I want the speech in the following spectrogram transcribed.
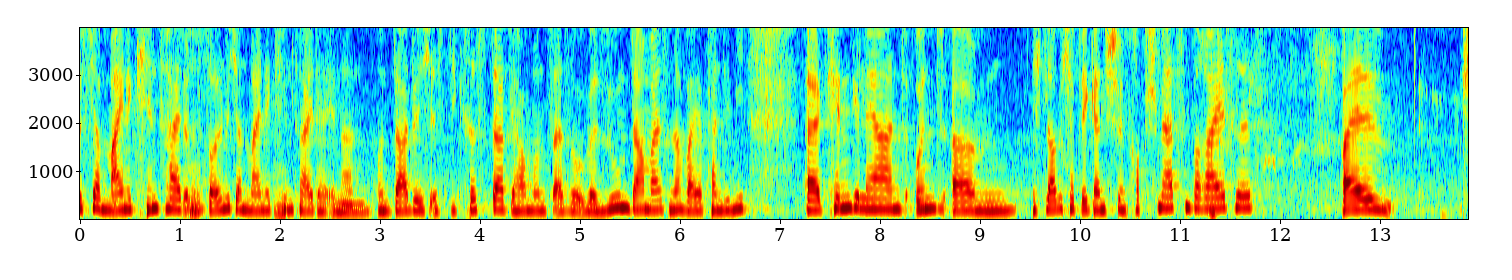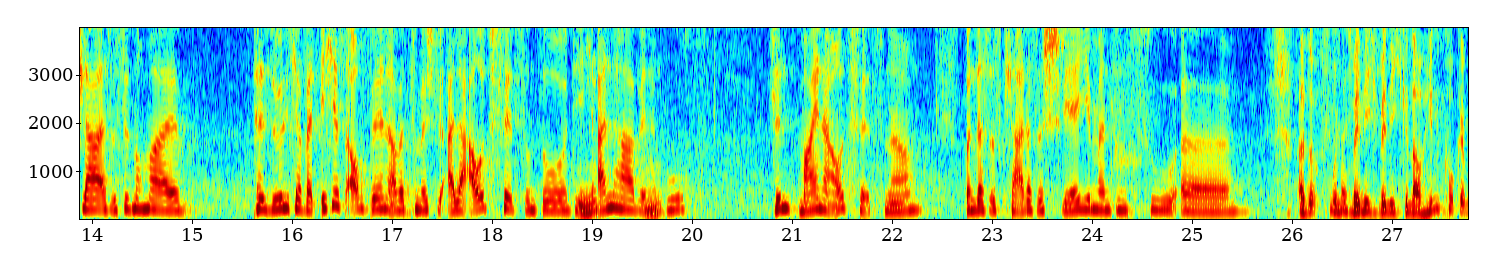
ist ja meine Kindheit und mhm. es soll mich an meine mhm. Kindheit erinnern. Und dadurch ist die Christa, wir haben uns also über Zoom damals, ne, war ja Pandemie, äh, kennengelernt und ähm, ich glaube, ich habe ihr ganz schön Kopfschmerzen bereitet, weil klar, es ist jetzt nochmal persönlicher, weil ich es auch bin, aber zum Beispiel alle Outfits und so, die mhm. ich anhabe in mhm. dem Buch, sind meine Outfits. Ne? Und das ist klar, das ist schwer, jemanden zu äh, also und wenn ich, wenn ich genau hingucke,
